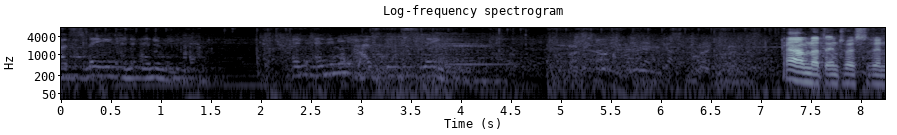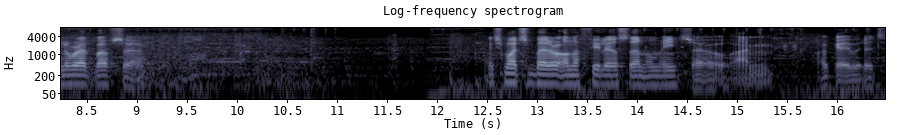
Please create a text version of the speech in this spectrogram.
Have slain an enemy. An enemy has been slain. I'm not interested in the red buff, so. It's much better on Aphelios than on me, so I'm okay with it.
